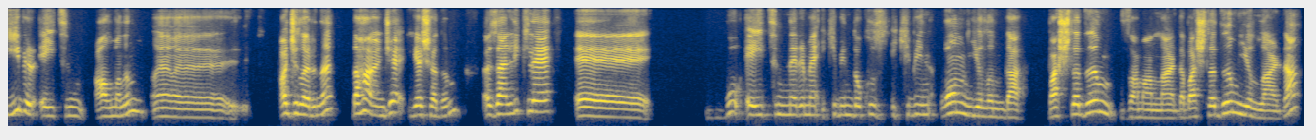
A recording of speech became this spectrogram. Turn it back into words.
iyi bir eğitim almanın e, acılarını daha önce yaşadım. Özellikle eee, bu eğitimlerime 2009-2010 yılında başladığım zamanlarda, başladığım yıllarda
